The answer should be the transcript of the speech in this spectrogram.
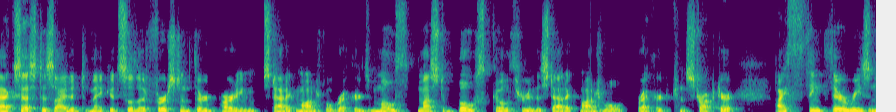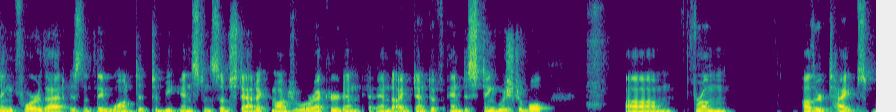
XS decided to make it so that first and third party static module records most must both go through the static module record constructor. I think their reasoning for that is that they want it to be instance of static module record and and identify and distinguishable um, from other types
